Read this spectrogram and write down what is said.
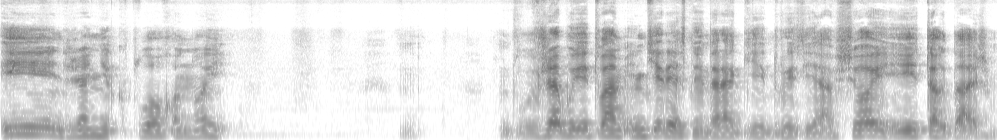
И же неплохо, но и уже будет вам интереснее, дорогие друзья. Все и так дальше.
